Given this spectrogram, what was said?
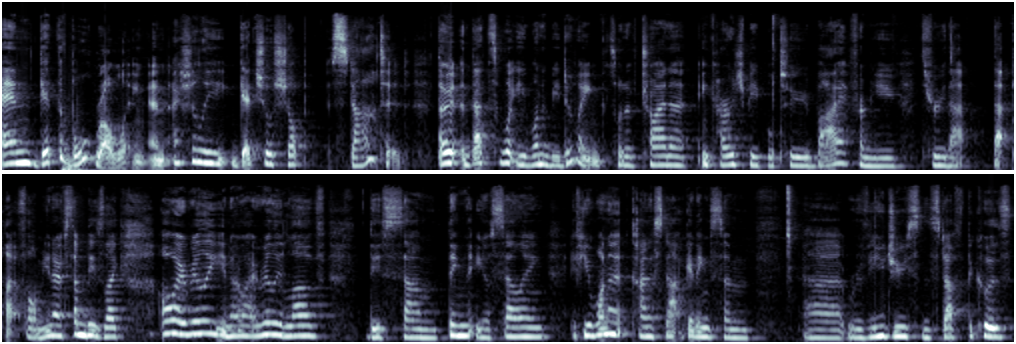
and get the ball rolling and actually get your shop started. Though that's what you want to be doing, sort of trying to encourage people to buy from you through that that platform. You know, if somebody's like, "Oh, I really, you know, I really love this um, thing that you're selling," if you want to kind of start getting some uh, review juice and stuff, because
